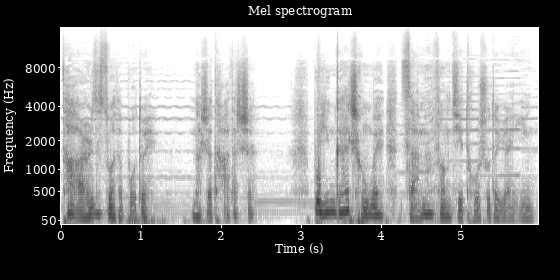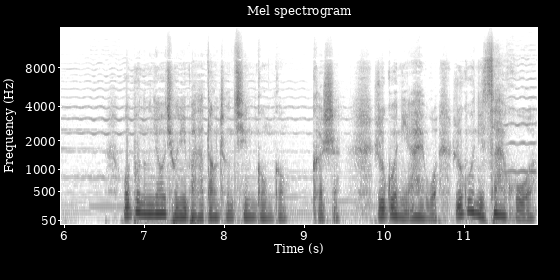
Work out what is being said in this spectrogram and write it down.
他儿子做的不对，那是他的事，不应该成为咱们放弃图书的原因。我不能要求你把他当成亲公公，可是，如果你爱我，如果你在乎我，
